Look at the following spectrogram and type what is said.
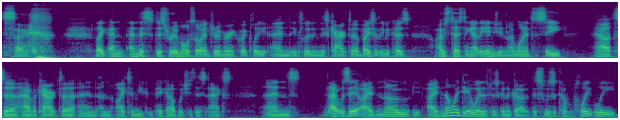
so like, and and this this room also I drew very quickly, and including this character, basically because I was testing out the engine, and I wanted to see how to have a character and an item you can pick up, which is this axe, and that was it. I had no I had no idea where this was going to go. This was a completely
